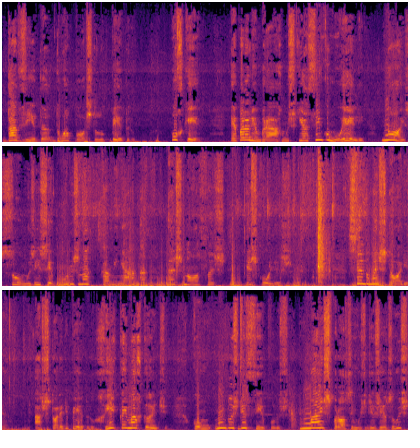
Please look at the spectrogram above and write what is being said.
da vida do apóstolo Pedro. Por quê? É para lembrarmos que, assim como ele, nós somos inseguros na caminhada das nossas escolhas. Sendo uma história, a história de Pedro, rica e marcante, como um dos discípulos mais próximos de Jesus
